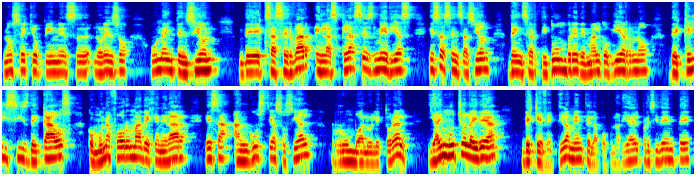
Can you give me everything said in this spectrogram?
no sé qué opines, eh, Lorenzo, una intención de exacerbar en las clases medias esa sensación de incertidumbre, de mal gobierno, de crisis, de caos, como una forma de generar esa angustia social rumbo a lo electoral. Y hay mucho la idea de que efectivamente la popularidad del presidente,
